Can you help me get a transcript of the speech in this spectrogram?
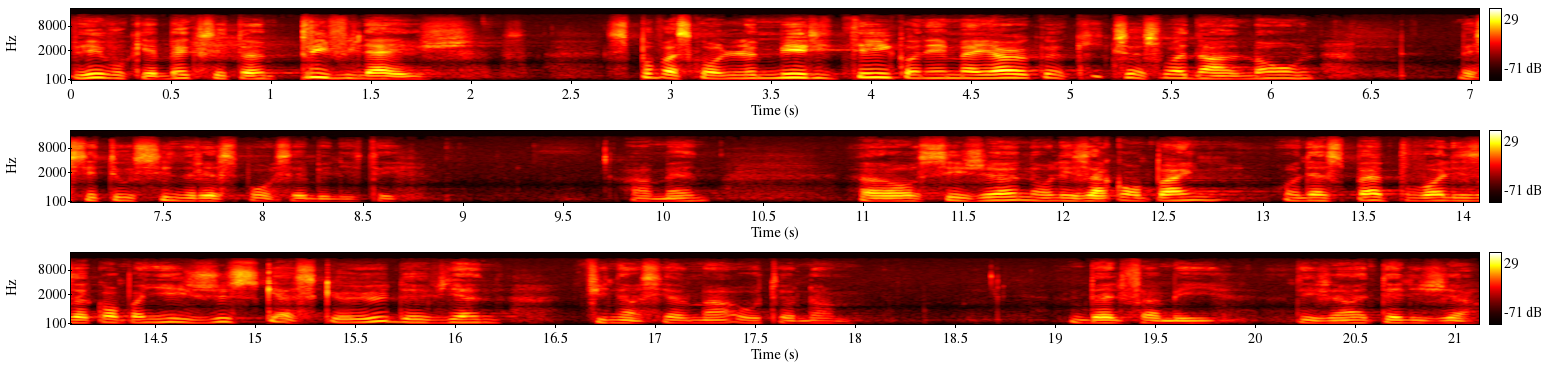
Vivre au Québec, c'est un privilège. C'est pas parce qu'on l'a mérité qu'on est meilleur que qui que ce soit dans le monde, mais c'est aussi une responsabilité. Amen. Alors, ces jeunes, on les accompagne. On espère pouvoir les accompagner jusqu'à ce qu'eux deviennent financièrement autonomes. Une belle famille, des gens intelligents.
